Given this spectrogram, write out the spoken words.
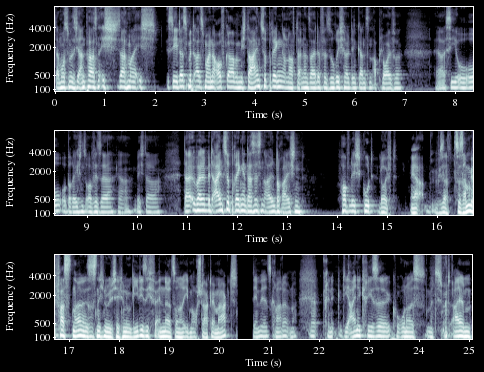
da muss man sich anpassen. Ich sag mal, ich sehe das mit als meine Aufgabe, mich da einzubringen und auf der anderen Seite versuche ich halt den ganzen Abläufe ja, COO, Operations Officer, ja, mich da, da überall mit einzubringen, dass es in allen Bereichen hoffentlich gut läuft. Ja, wie gesagt, zusammengefasst, ne, es ist nicht nur die Technologie, die sich verändert, sondern eben auch stark der Markt sehen wir jetzt gerade. Ne? Ja. Die eine Krise, Corona ist mit, mit allem,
